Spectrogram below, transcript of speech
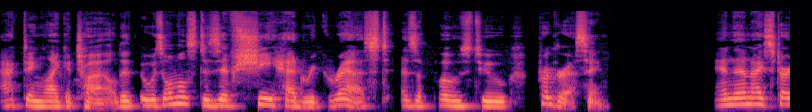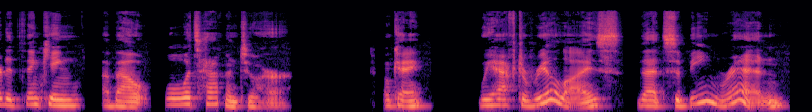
acting like a child? It, it was almost as if she had regressed as opposed to progressing. And then I started thinking about, well, what's happened to her? Okay, we have to realize that Sabine Wren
